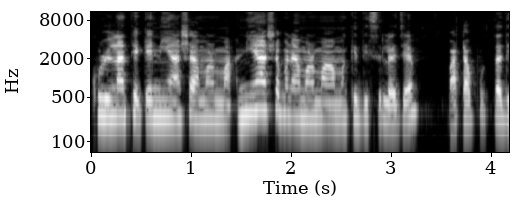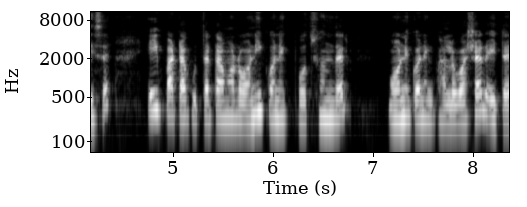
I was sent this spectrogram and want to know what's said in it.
খুলনা থেকে নিয়ে আসা আমার মা, নিয়ে আসা মানে আমার মা আমাকে দিছিল যে পাটা পুত্তা দিছে। এই পাটা পুত্তাটা আমার অনেক অনেক পছন্দের, অনেক অনেক ভালোবাসার। এটা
